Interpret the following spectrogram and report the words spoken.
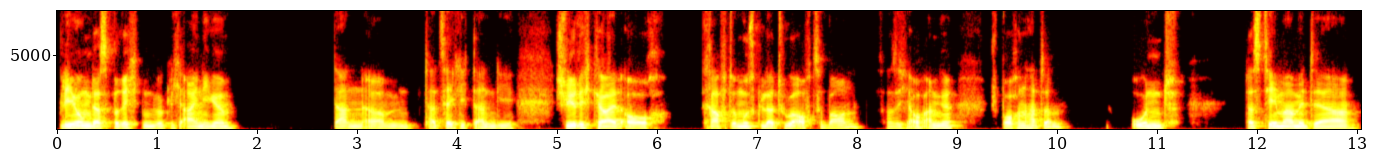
Blähung, das berichten wirklich einige. Dann ähm, tatsächlich dann die Schwierigkeit, auch Kraft und Muskulatur aufzubauen, was ich auch angesprochen hatte. Und das Thema mit der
